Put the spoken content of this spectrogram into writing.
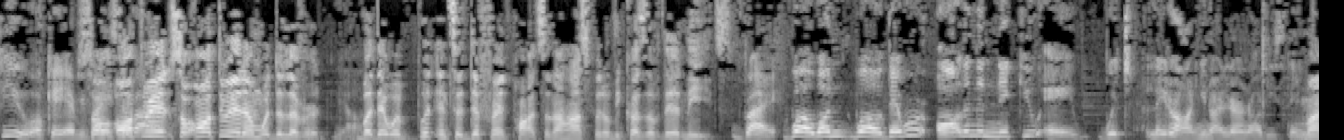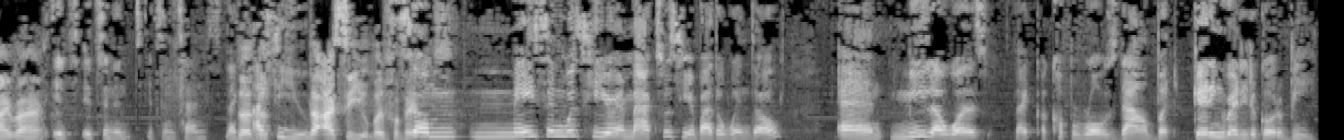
Phew. Okay, everybody. So all survived. three, so all three of them were delivered, Yeah. but they were put into different parts of the hospital because of their needs. Right. Well, one, well, they were all in the NICU A, which later on, you know, I learned all these things. Right, right. It's, it's an, it's intense. Like The, the, ICU. The ICU, but for babies. so M- Mason was here and Max was here by the window and Mila was like a couple rows down, but getting ready to go to B.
